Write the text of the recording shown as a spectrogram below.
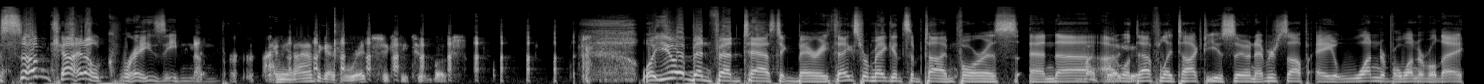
some kind of crazy number. I mean, I don't think I've read sixty-two books. Well, you have been fantastic, Barry. Thanks for making some time for us. And uh, I will definitely talk to you soon. Have yourself a wonderful, wonderful day.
